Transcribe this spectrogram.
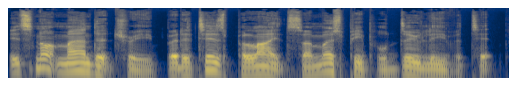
It's not mandatory, but it is polite, so most people do leave a tip.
